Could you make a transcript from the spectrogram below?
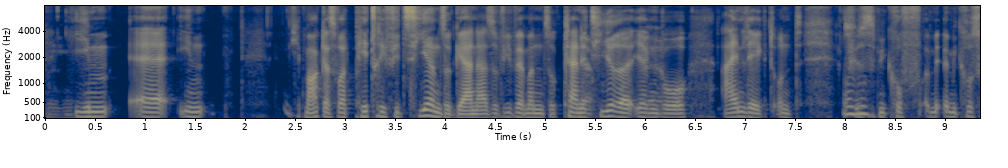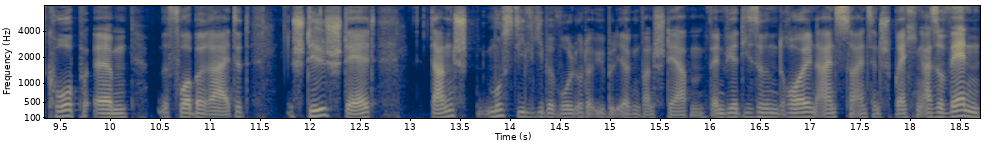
mhm. ihm, äh, ihn ich mag das Wort petrifizieren so gerne, also wie wenn man so kleine ja. Tiere irgendwo ja. einlegt und mhm. fürs Mikrof Mikroskop ähm, vorbereitet, stillstellt, dann muss die Liebe wohl oder übel irgendwann sterben, wenn wir diesen Rollen eins zu eins entsprechen. Also wenn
